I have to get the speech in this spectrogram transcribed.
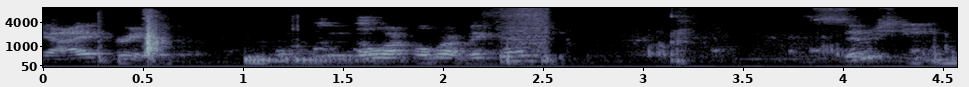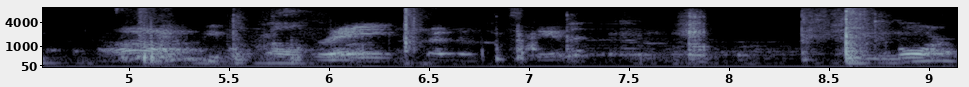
Yeah, I agree. Omar, Omar Big Ben? Sushi. Ah, people fell for rain feathers. Damn it. Two more.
